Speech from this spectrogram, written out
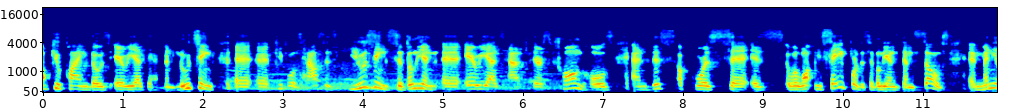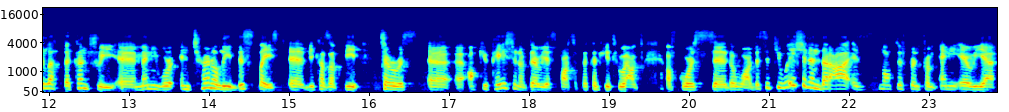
occupying those areas. They have been looting uh, uh, people's houses, using civilian uh, areas as their strongholds. And this, of course, is will not be safe for the civilians themselves. many left the country. many were internally displaced because of the terrorist occupation of various parts of the country throughout, of course, the war. The situation in Daraa is not different from any area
